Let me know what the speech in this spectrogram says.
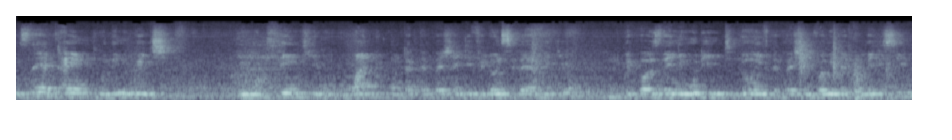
is there a time within which you would think you would want to contact the patient if you don't see their video? Because then you wouldn't know if the patient vomited the medicine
